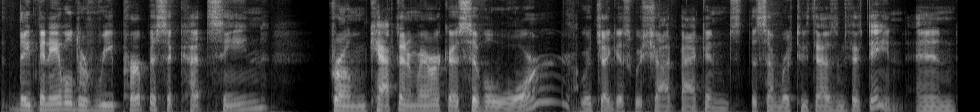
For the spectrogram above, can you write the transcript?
they've been able to repurpose a cut scene from Captain America Civil War, which I guess was shot back in December of 2015. And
